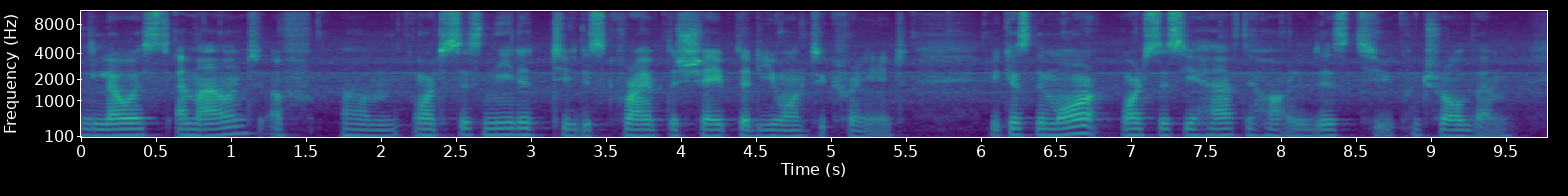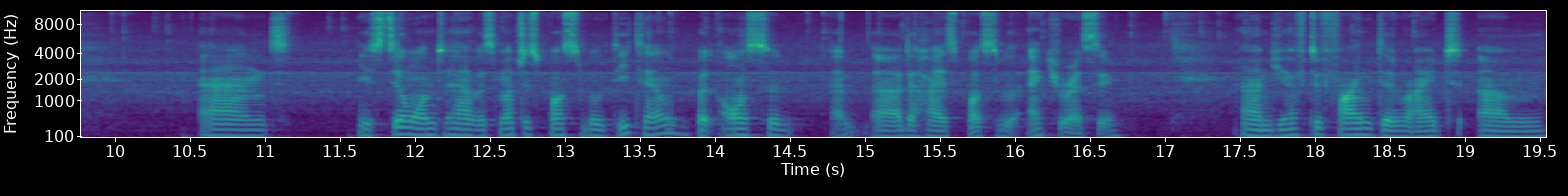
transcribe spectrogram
the lowest amount of um, vertices needed to describe the shape that you want to create. Because the more vertices you have the harder it is to control them. And you still want to have as much as possible detail but also at uh, the highest possible accuracy and you have to find the right um,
